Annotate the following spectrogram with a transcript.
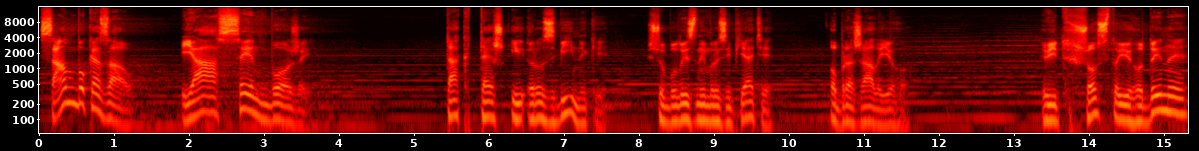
Сам бо казав Я син Божий. Так теж і розбійники, що були з ним розіп'яті, ображали його. Від шостої години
